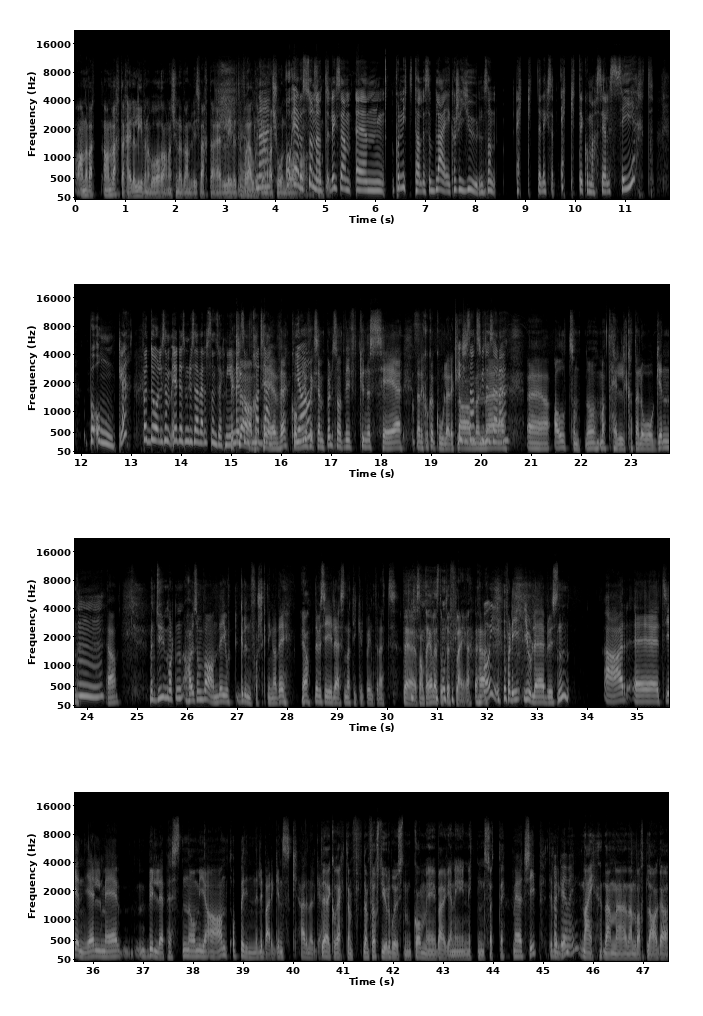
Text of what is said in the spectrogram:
han har, vært, han har vært der hele livet våre. Han har ikke nødvendigvis vært der hele livet til foreldregenerasjonen vår. Og er det sånn at liksom um, På 90-tallet så ble kanskje julen sånn ekte, liksom Ekte kommersialisert? På ordentlig? For da liksom er det som du sier, velstandsøkningen sånn Reklame-TV kom Ja. jo, for eksempel, sånn at vi kunne se den Coca-Cola-reklamen. skulle du si det? eh, alt sånt noe. Mattel-katalogen. Mm. Ja. Men du, Morten, har jo som vanlig gjort grunnforskninga di. Ja, Det vil si lese en artikkel på internett. det er sant. Jeg har lest opp til flere. Oi! Fordi julebrusen er eh, et gjengjeld med byllepesten og mye annet opprinnelig bergensk her i Norge. Det er korrekt. Den, den første julebrusen kom i Bergen i 1970. Med et skip til Bergen. Nei, den, eh, den ble laga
